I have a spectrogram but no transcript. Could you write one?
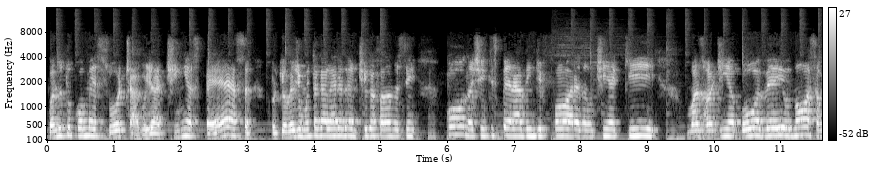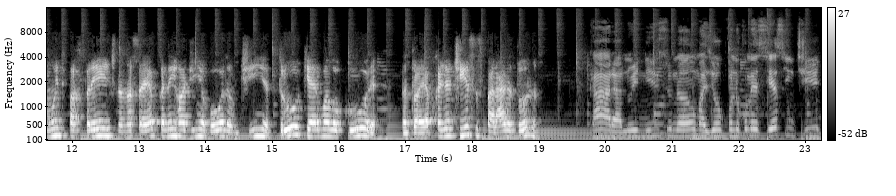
Quando tu começou, Thiago, já tinha as peças? Porque eu vejo muita galera da antiga falando assim, pô, nós tinha que esperar vir de fora, não tinha aqui, umas rodinhas boas veio, nossa, muito pra frente. Na nossa época nem rodinha boa não tinha, truque era uma loucura. Na tua época já tinha essas paradas todas? Cara, no início não, mas eu quando eu comecei a sentir,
